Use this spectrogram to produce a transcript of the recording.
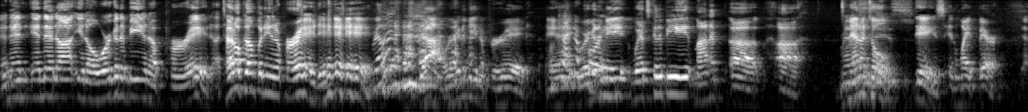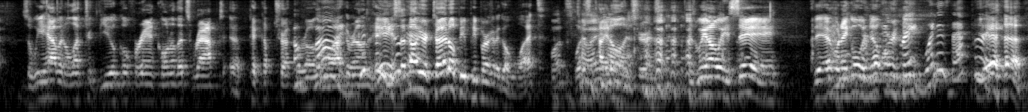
And then, and then, uh, you know, we're gonna be in a parade, a title company in a parade, hey. Really? Yeah, we're gonna be in a parade. What And kind of we're gonna be, well, it's gonna be Mon- uh, uh, Manitou Days. Days in White Bear. Yeah. So we have an electric vehicle for Ancona that's wrapped, a pickup truck, Oh, we're all gonna walk around, Good and hey, send out your title, people are gonna go, what? What's What is title insurance? Cause we always say, that when I go When is networking. When is that parade? Yeah,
